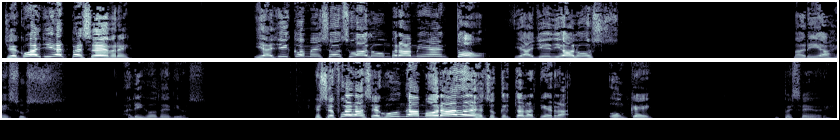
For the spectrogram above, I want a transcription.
Llegó allí al pesebre y allí comenzó su alumbramiento y allí dio a luz María Jesús, al Hijo de Dios. Esa fue la segunda morada de Jesucristo en la tierra. ¿Un qué? Un pesebre.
